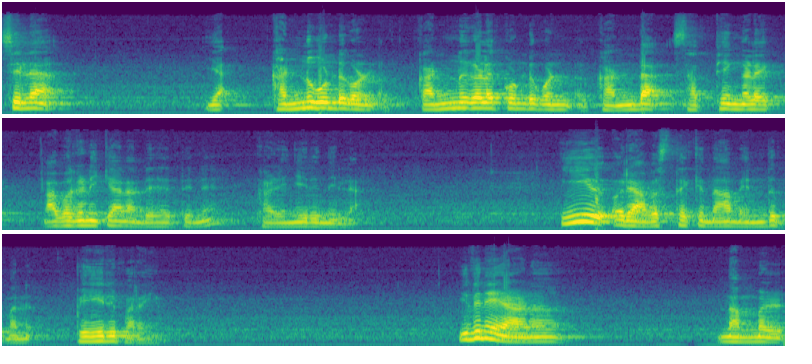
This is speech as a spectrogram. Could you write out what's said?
ചില കണ്ണുകൊണ്ട് കണ്ണുകളെ കൊണ്ട് കണ്ട സത്യങ്ങളെ അവഗണിക്കാൻ അദ്ദേഹത്തിന് കഴിഞ്ഞിരുന്നില്ല. ഈ ഒരവസ്ഥയ്ക്ക് നാം എന്ത് പേര് പറയും? ഇതിനെയാണ് നമ്മൾ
